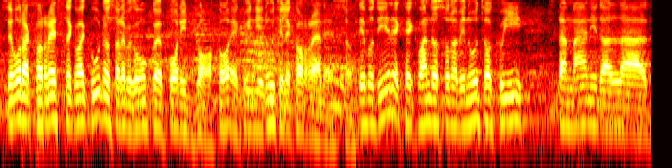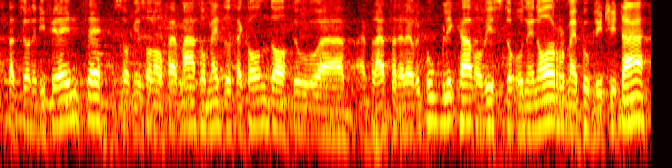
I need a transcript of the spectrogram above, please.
Se ora corresse qualcuno sarebbe comunque fuori gioco e quindi è inutile correre adesso. Devo dire che quando sono venuto qui stamani dalla stazione di Firenze so, mi sono fermato mezzo secondo su uh, Piazza della Repubblica, ho visto un'enorme pubblicità,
